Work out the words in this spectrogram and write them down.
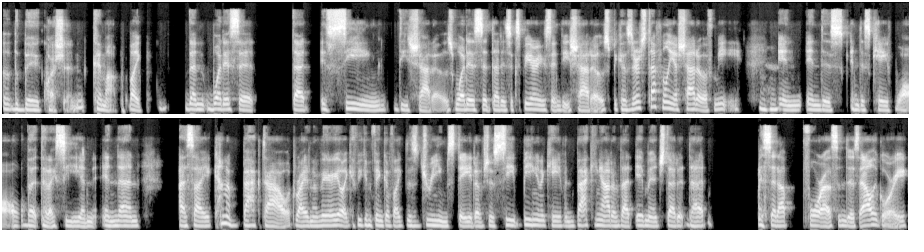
the big question came up like, then what is it that is seeing these shadows? What is it that is experiencing these shadows? Because there's definitely a shadow of me mm-hmm. in in this in this cave wall that that I see, and and then as I kind of backed out, right, in a very like if you can think of like this dream state of just see being in a cave and backing out of that image that it, that is set up for us in this allegory,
